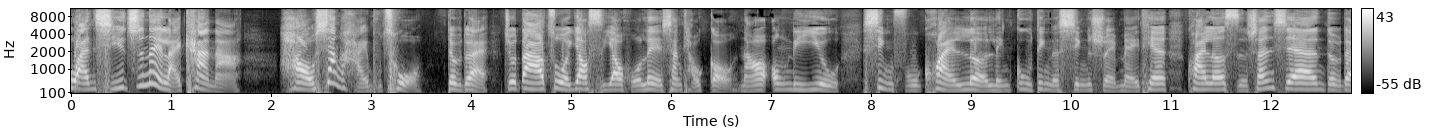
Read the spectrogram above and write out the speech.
短期之内来看呐、好像还不错，对不对？就大家做要死要活，累得像条狗，然后 only you 幸福快乐，零固定的薪水，每天快乐死神仙，对不对？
